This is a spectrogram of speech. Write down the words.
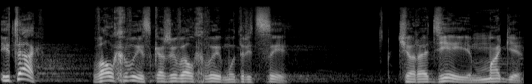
Итак, волхвы, скажи волхвы, мудрецы, чародеи, маги,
